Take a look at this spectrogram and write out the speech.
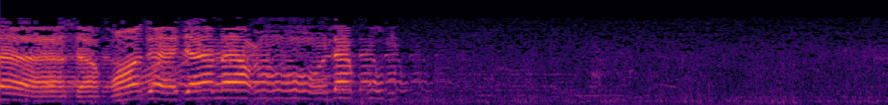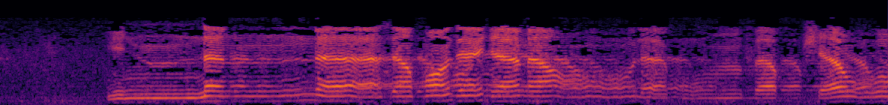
الناس قد جمعوا لكم. إن الناس قد جمعوا لكم فاخشوهم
